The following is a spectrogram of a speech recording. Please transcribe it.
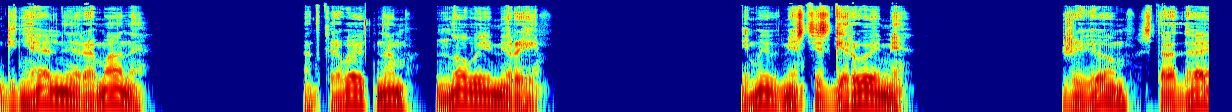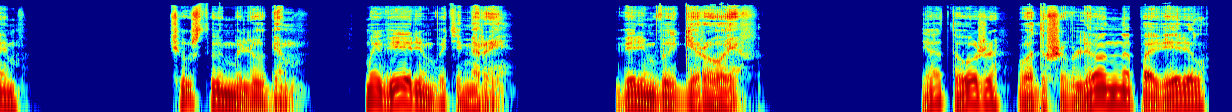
Гениальные романы открывают нам новые миры. И мы вместе с героями живем, страдаем, чувствуем и любим. Мы верим в эти миры, верим в их героев. Я тоже воодушевленно поверил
